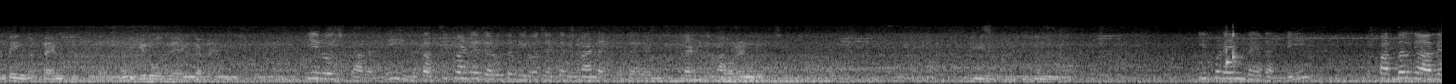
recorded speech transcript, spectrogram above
అంటే ఇంకా టైం తీసుకుంటారు మేడం ఈ రోజే ఇంకా టైం తీసుకుంటాం ఈ రోజు కాదండి. ఇంకా సబ్సిక్వెంట్గా జరుగుతుంది. ఈ రోజు అయితే రిమాండ్ అయిపోతాయి. రెండు రిమాండ్ ఇప్పుడు ఏం లేదండి. ఫర్దర్గా అదే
